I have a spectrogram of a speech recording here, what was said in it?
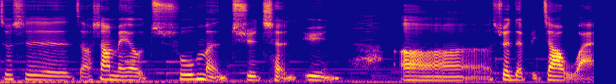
就是早上没有出门去晨运。呃，睡得比较晚，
